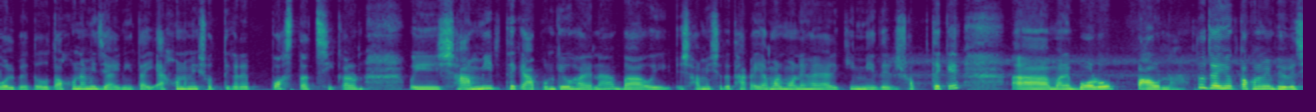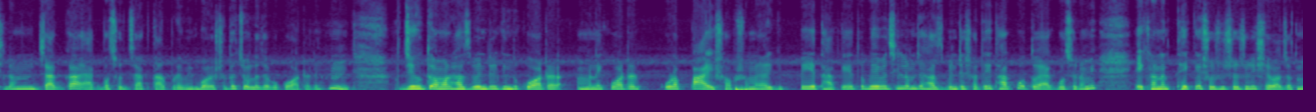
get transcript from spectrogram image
বলবে। তো তখন আমি যাইনি। তাই এখন আমি সত্যিকারে পস্তাচ্ছি। কারণ ওই স্বামীর থেকে আপন কেউ হয় না বা ওই স্বামীর সাথে থাকাই আমার মনে হয় আর কি মেয়েদের সব থেকে মানে বড় পাওনা। তো যাই হোক, তখন আমি ভেবেছিলাম, যাক গা, এক বছর যাক, তারপরে আমি বরের সাথে চলে যাব কোয়ার্টারে। হুম, যেহেতু আমার হাজব্যান্ডের কিন্তু কোয়ার্টার মানে কোয়ার্টার ওরা পায় সবসময় আর কি, পেয়ে থাকে। তো ভেবেছিলাম যে হাজব্যান্ডের সাথেই থাকব। তো এক বছর আমি, এখানে থেকে শ্বশুর শাশুড়ি সেবা যত্ন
